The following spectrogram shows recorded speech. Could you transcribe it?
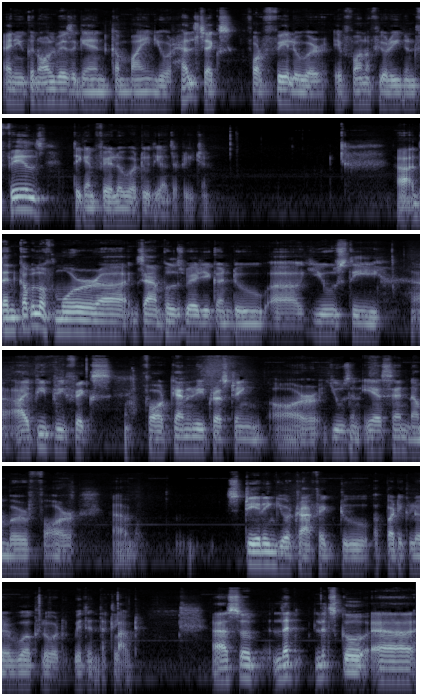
And you can always again combine your health checks for failover. If one of your region fails, they can fail over to the other region. Uh, then a couple of more uh, examples where you can do uh, use the uh, IP prefix for canary testing or use an ASN number for um, steering your traffic to a particular workload within the cloud. Uh, so let let's go uh,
